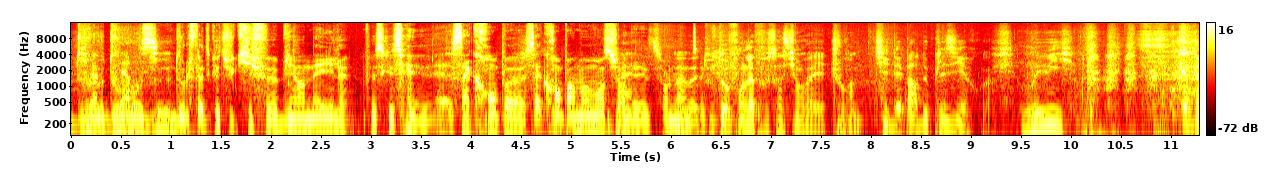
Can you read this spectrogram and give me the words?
D'où me d'où- plaire aussi. d'où le fait que tu kiffes bien Nail, parce que ça crampe, ça crampe un moment sur, Ouais. les, sur le Ah, même bah, truc. tout au fond de la frustration, il y a toujours un petit départ de plaisir. Quoi. Oui, oui.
